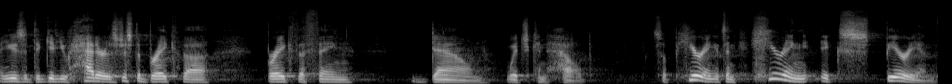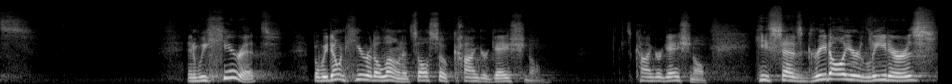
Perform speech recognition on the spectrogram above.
I use it to give you headers just to break the, break the thing down, which can help. So, hearing, it's an hearing experience. And we hear it, but we don't hear it alone. It's also congregational. It's congregational. He says, Greet all your leaders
